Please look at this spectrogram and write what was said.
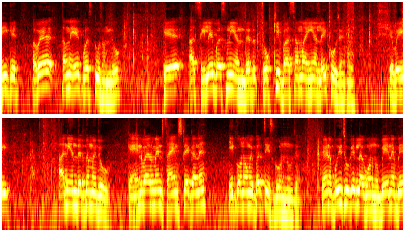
જી કે. હવે તમે એક વસ્તુ સમજો કે આ સિલેબસની અંદર ચોખ્ખી ભાષામાં અહીંયા લખ્યું છે કે ભાઈ આની અંદર તમે જુઓ કે એન્વાયરમેન્ટ સાયન્સ ટેક અને ઇકોનોમી પચીસ ગુણનું છે. તો એણે પૂછ્યું કેટલા ગુણનું? બે ને બે?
